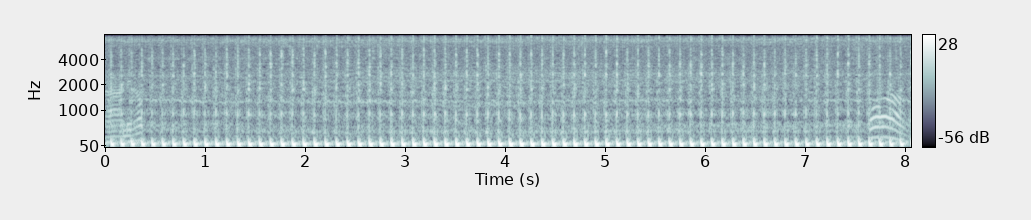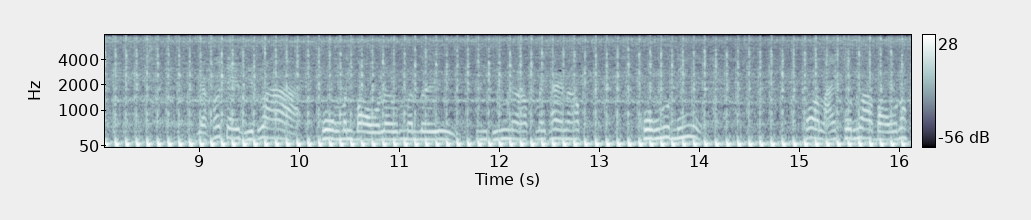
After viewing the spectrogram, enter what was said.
อ่านี่ครับ ก็อย่าเข้าใจผิดว่าโครงมันเบาเลยมันเลยตีทิ้งนะครับ ไม่ใช่นะครับ โคร งรุ่นนี้ก็หลายคนว่าเบาเนาะ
